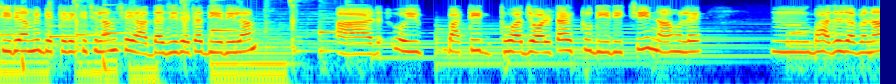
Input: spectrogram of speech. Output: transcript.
জিরে আমি বেটে রেখেছিলাম, সেই আদা জিরেটা দিয়ে দিলাম। আর ওই বাটির ধোয়া জলটা একটু দিয়ে দিচ্ছি, না হলে ভাজা যাবে না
